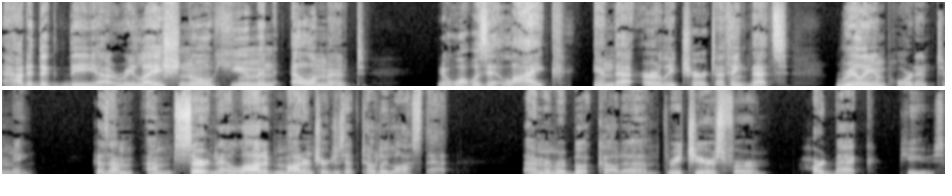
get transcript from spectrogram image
how did the the uh, relational human element you know what was it like in that early church i think that's really important to me because i'm i'm certain that a lot of modern churches have totally lost that i remember a book called uh, three cheers for hardback pews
